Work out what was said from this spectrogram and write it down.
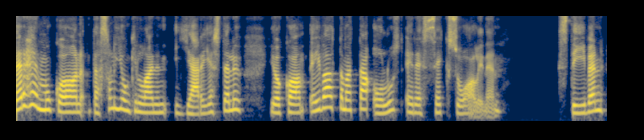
Perheen mukaan tässä oli jonkinlainen järjestely, joka ei välttämättä ollut edes seksuaalinen. Steven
